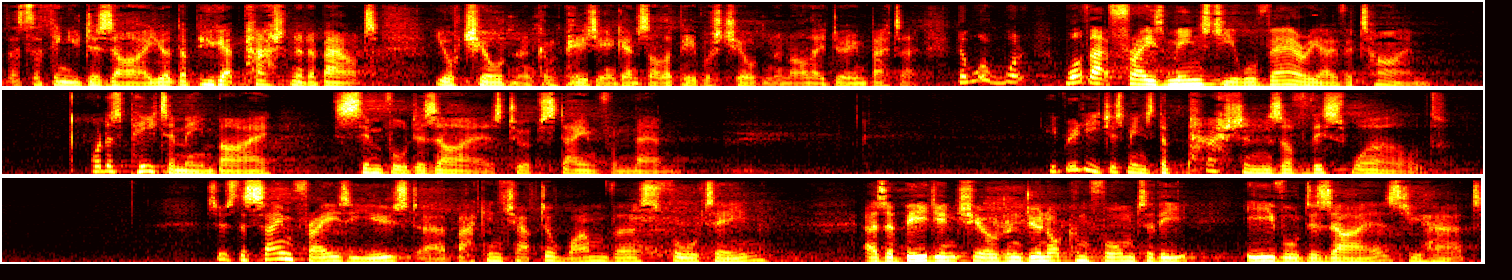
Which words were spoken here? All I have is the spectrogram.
that's the thing you desire. you you get passionate about your children and competing against other people's children and are they doing better. Now, what, what, what that phrase means to you will vary over time. What does Peter mean by sinful desires, to abstain from them? He really just means the passions of this world. So it's the same phrase he used uh, back in chapter 1, verse 14. As obedient children, do not conform to the evil desires you had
